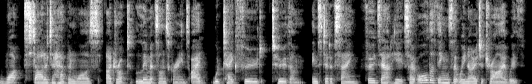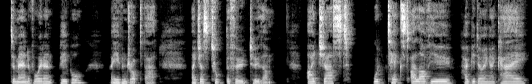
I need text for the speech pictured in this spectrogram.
what started to happen was I dropped limits on screens. I would take food to them instead of saying, food's out here. So all the things that we know to try with demand avoidant people, I even dropped that. I just took the food to them. I just would text, I love you. Hope you're doing okay.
